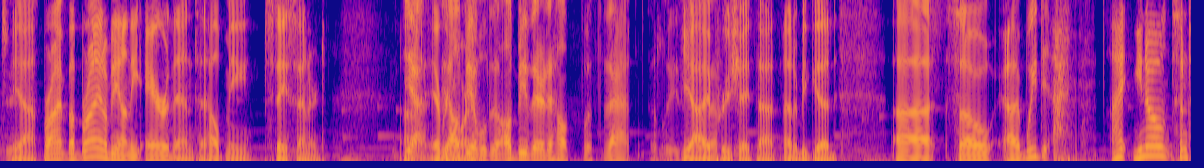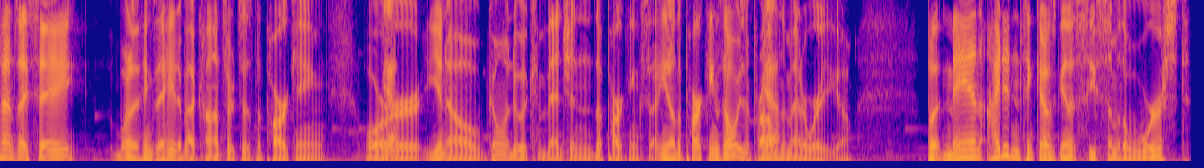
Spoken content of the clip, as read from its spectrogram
geez. yeah, Brian. But Brian will be on the air then to help me stay centered. uh, yeah. yeah, I'll be able to. I'll be there to help with that at least. Yeah, So I appreciate that. That'd be good. Uh, so uh, we, d- I, you know, sometimes I say one of the things I hate about concerts is the parking, or you know, going to a convention, the parking. So you know, the parking's always a problem Yeah. no matter where you go. But man, I didn't think I was going to see some of the worst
